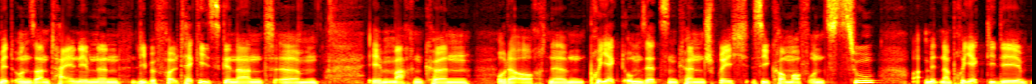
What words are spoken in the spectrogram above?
mit unseren Teilnehmenden, liebevoll Techies genannt, ähm, eben machen können oder auch ein Projekt umsetzen können. Sprich, sie kommen auf uns zu mit einer Projektidee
